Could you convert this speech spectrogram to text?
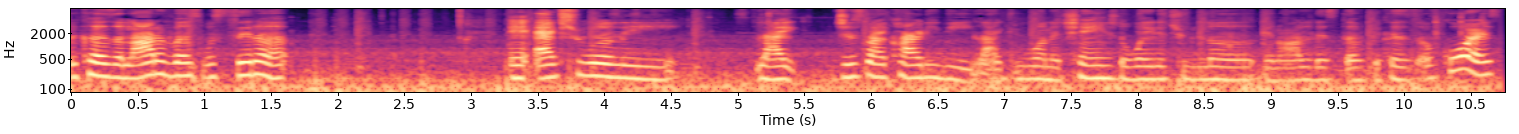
because a lot of us will sit up and actually like just like Cardi B, like you want to change the way that you look and all of this stuff because of course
